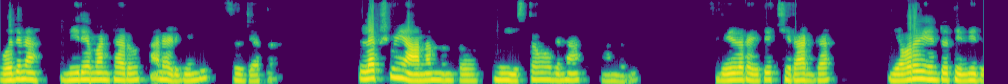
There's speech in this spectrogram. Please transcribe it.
వదిన మీరేమంటారు? అని అడిగింది సుజాత. లక్ష్మి ఆనందంతో మీ ఇష్టం వదిన అన్నది. శ్రీధర్ అయితే చిరాగ్గా ఎవరో ఏంటో తెలియదు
